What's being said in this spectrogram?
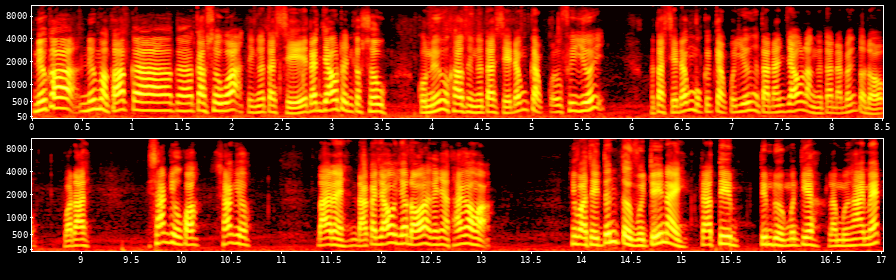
nếu có nếu mà có cao su á thì người ta sẽ đánh dấu trên cao su. Còn nếu mà không thì người ta sẽ đóng cọc ở phía dưới. Người ta sẽ đóng một cái cọc ở dưới, người ta đánh dấu là người ta đã bán tọa độ. Và đây. Sát vô con, sát vô. Đây này, đã có dấu dấu đỏ này cả nhà, thấy không ạ? Như vậy thì tính từ vị trí này ra tim tim đường bên kia là 12 mét.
